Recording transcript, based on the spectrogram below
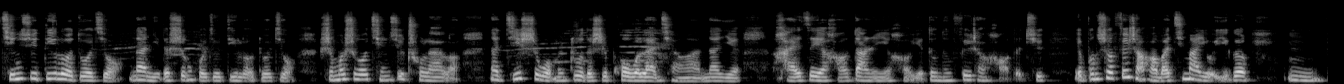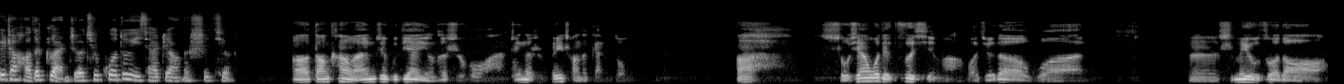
情绪低落多久，那你的生活就低落多久。什么时候情绪出来了，那即使我们住的是破屋烂墙啊，那也孩子也好，大人也好，也都能非常好的去，也不能说非常好吧，起码有一个嗯非常好的转折去过渡一下这样的事情。呃，当看完这部电影的时候啊，真的是非常的感动。啊，首先我得自省啊，我觉得我，嗯，是没有做到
